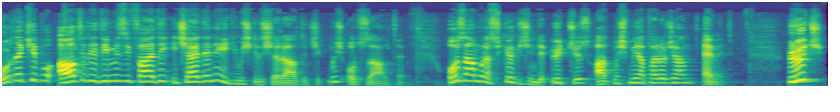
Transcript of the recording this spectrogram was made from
buradaki bu 6 dediğimiz ifade içeride ne gitmiş ki dışarı 6 çıkmış 36. O zaman burası kök içinde 360 mı yapar hocam? Evet. 3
